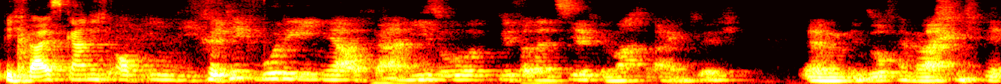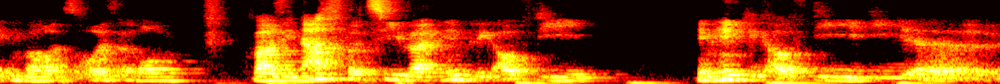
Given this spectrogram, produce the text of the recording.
ich weiß gar nicht, ob Ihnen die Kritik wurde Ihnen ja auch gar nie so differenziert gemacht eigentlich. Ähm, insofern war Beckenbauers Äußerung quasi nachvollziehbar im Hinblick auf die, im Hinblick auf die, die äh,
